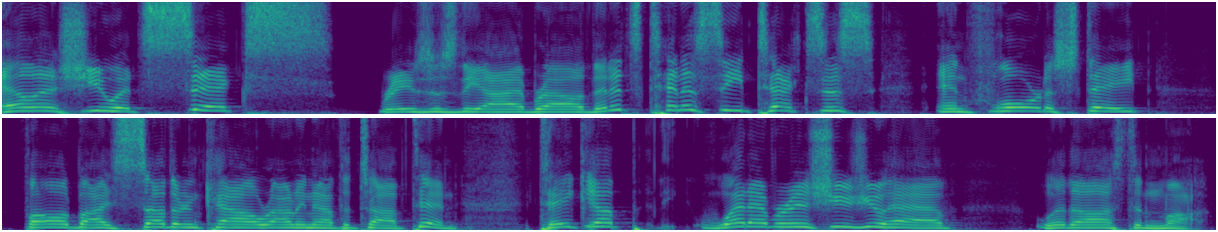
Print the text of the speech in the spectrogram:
LSU at 6 raises the eyebrow. Then it's Tennessee, Texas, and Florida State, followed by Southern Cal rounding out the top 10. Take up whatever issues you have with Austin Mock.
